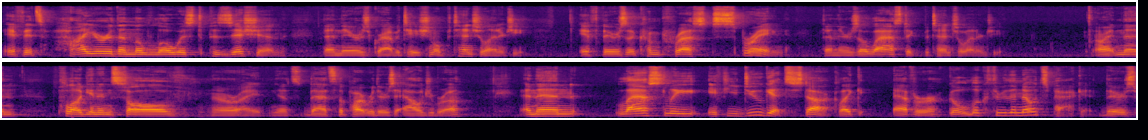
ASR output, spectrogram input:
If it's higher than the lowest position, then there's gravitational potential energy. If there's a compressed spring, then there's elastic potential energy. All right, and then plug in and solve. All right, that's, that's the part where there's algebra. And then lastly, if you do get stuck, like ever, go look through the notes packet. There's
